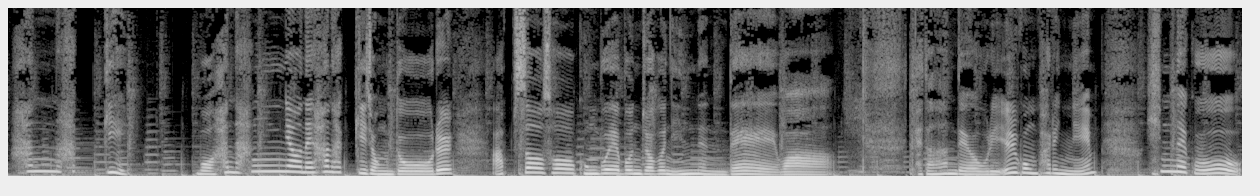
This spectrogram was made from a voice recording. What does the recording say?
한 학기, 뭐, 한 학년에 한 학기 정도를 앞서서 공부해 본 적은 있는데, 와, 대단한데요. 우리 1082님. 힘내고,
